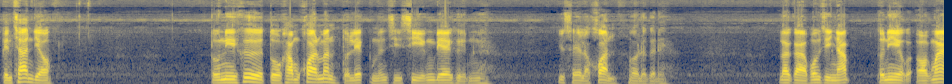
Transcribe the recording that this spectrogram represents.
เป็นชั้นเดียว ตรงนี้คือตัวคำค้อนมันตัวเล็กเหมือนสีสีแดงขึ้นยุ่ใส่ละค้อนว่าเลยก็ได้แล้วก็ผมสียับตัวนี้ออกมา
